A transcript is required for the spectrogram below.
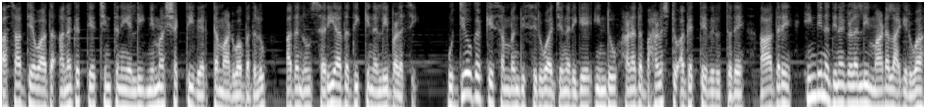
ಅಸಾಧ್ಯವಾದ ಅನಗತ್ಯ ಚಿಂತನೆಯಲ್ಲಿ ನಿಮ್ಮ ಶಕ್ತಿ ವ್ಯರ್ಥ ಮಾಡುವ ಬದಲು ಅದನ್ನು ಸರಿಯಾದ ದಿಕ್ಕಿನಲ್ಲಿ ಬಳಸಿ. ಉದ್ಯೋಗಕ್ಕೆ ಸಂಬಂಧಿಸಿರುವ ಜನರಿಗೆ ಇಂದು ಹಣದ ಬಹಳಷ್ಟು ಅಗತ್ಯವಿರುತ್ತದೆ, ಆದರೆ ಹಿಂದಿನ ದಿನಗಳಲ್ಲಿ ಮಾಡಲಾಗಿರುವ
